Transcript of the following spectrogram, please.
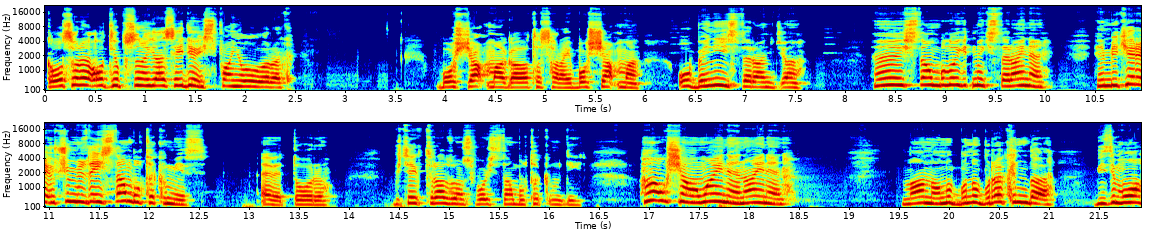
Galatasaray altyapısına gelseydi ya İspanyol olarak. Boş yapma Galatasaray boş yapma. O beni ister anca. He İstanbul'a gitmek ister aynen. Hem bir kere üçümüz de İstanbul takımıyız. Evet doğru. Bir tek Trabzonspor İstanbul takımı değil. Ha uşağım aynen aynen. Lan onu bunu bırakın da bizim o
